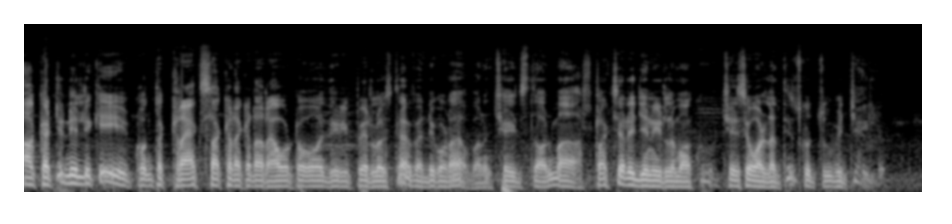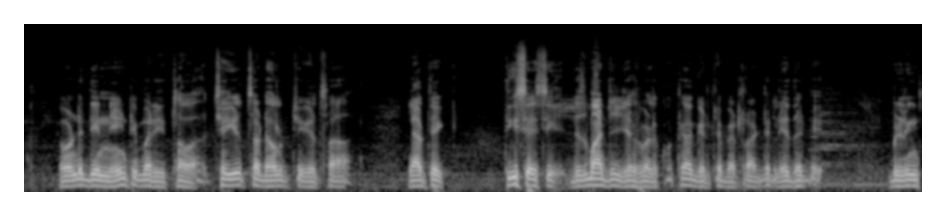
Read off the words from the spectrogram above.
ఆ కట్టిన ఇల్లుకి కొంత క్రాక్స్ అక్కడక్కడ రావటం అది రిపేర్లు వస్తే అవన్నీ కూడా మనం చేయిస్తామని మా స్ట్రక్చర్ ఇంజనీర్లు మాకు చేసేవాళ్ళని తీసుకొని చూపించే ఇల్లు. ఏమంటే దీన్ని ఏంటి మరి ఇట్లా చేయొచ్చా డెవలప్ చేయొచ్చా? లేకపోతే తీసేసి డిస్మాంటిల్ చేసి మళ్ళీ కొత్తగా గడితే బెటర్ అంటే లేదండి. బిల్డింగ్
